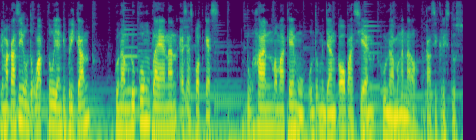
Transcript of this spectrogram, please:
Terima kasih untuk waktu yang diberikan guna mendukung pelayanan SS Podcast. Tuhan memakaimu untuk menjangkau pasien guna mengenal kasih Kristus.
